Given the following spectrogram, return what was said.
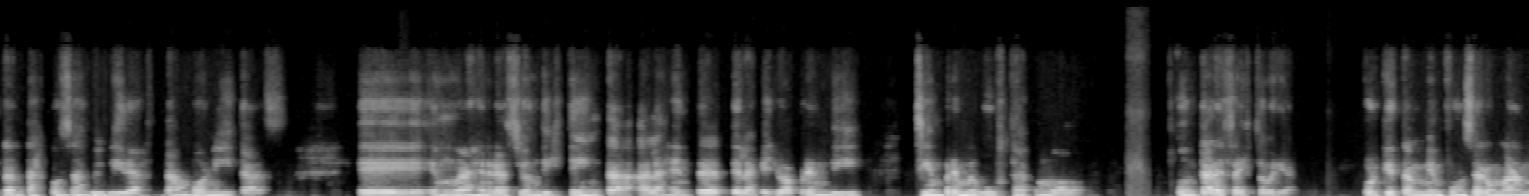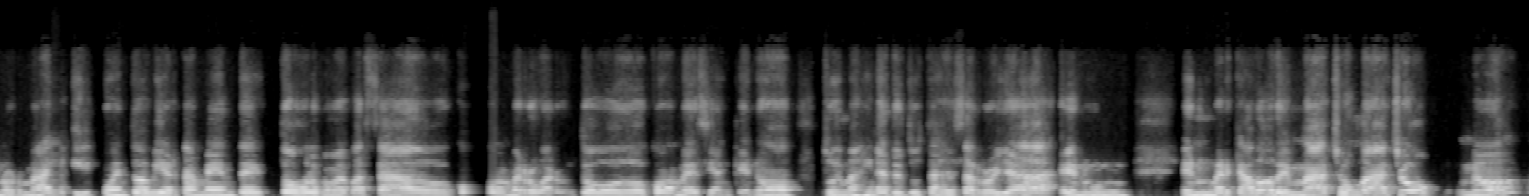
tantas cosas vividas tan bonitas, eh, en una generación distinta a la gente de la que yo aprendí, siempre me gusta como contar esa historia, porque también fue un ser humano normal y cuento abiertamente todo lo que me ha pasado, cómo me robaron todo, cómo me decían que no. Tú imagínate, tú estás desarrollada en un, en un mercado de macho, macho, ¿no?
